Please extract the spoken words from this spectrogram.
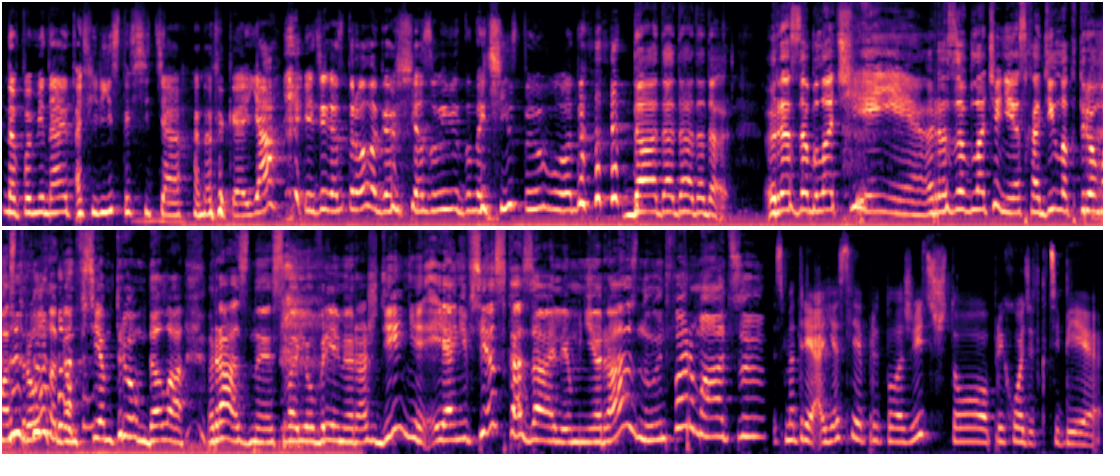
напоминает аферисты в сетях. Она такая, я этих астрологов сейчас выведу на чистую воду. Да, да, да, да, да. Разоблачение, разоблачение. Я сходила к трем астрологам, всем трем дала разное свое время рождения, и они все сказали мне разную информацию. Смотри, а если предположить, что приходит к тебе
